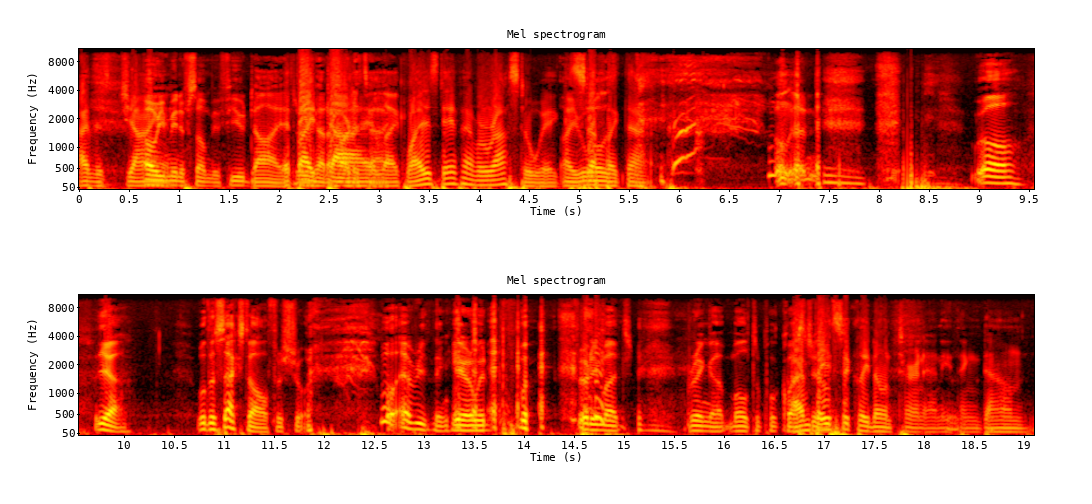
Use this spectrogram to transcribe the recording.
I have this giant. Oh, you mean if some if you die, if I you had a heart die, attack, like why does Dave have a Rasta wig? I Stuff will- like that. well, then, well, yeah. Well, the sex doll for sure. well, everything here would pretty much bring up multiple questions. I basically don't turn anything down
